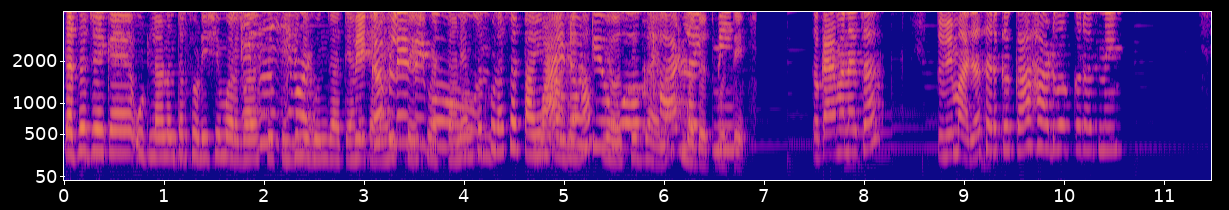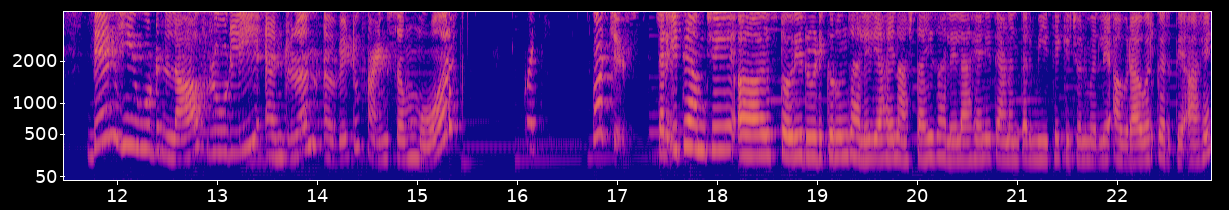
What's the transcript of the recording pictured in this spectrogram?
त्याचं जे काय उठल्यानंतर थोडीशी मरगळ असते तीही निघून जाते आणि त्यालाही फ्रेश वाटतं आणि आमचा. थोडासा टाइम आहे हा व्यवस्थित जायला मदत? होते तो काय म्हणायचा तुम्ही माझ्यासारखं का हार्डवर्क करत नाही then he would laugh rudely and run away to find some more coaches तर इथे आमची स्टोरी रीड करून झालेली आहे नाश्ताही झालेला आहे आणि त्यानंतर मी इथे किचनमधले आवरावर करते आहे.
